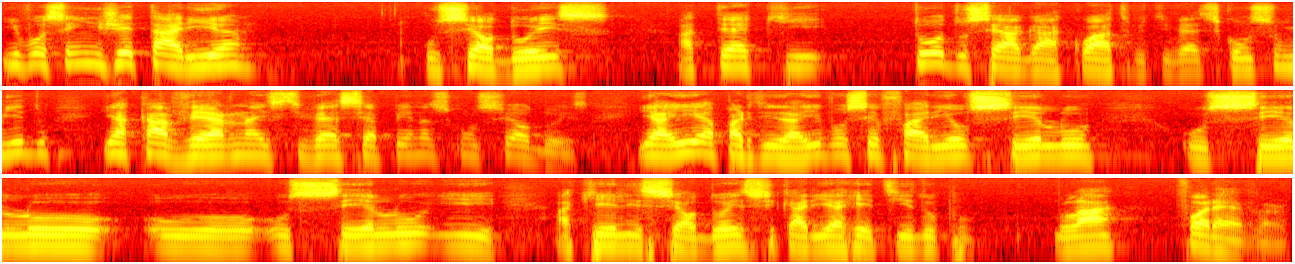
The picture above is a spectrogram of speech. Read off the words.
e você injetaria o CO2 até que todo o CH4 tivesse consumido e a caverna estivesse apenas com CO2. E aí, a partir daí, você faria o selo, o selo, o, o selo e aquele CO2 ficaria retido lá forever.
